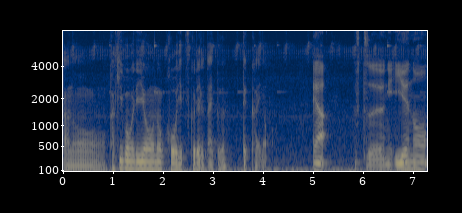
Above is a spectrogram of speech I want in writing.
あ、あのーかき氷用の氷作れるタイプ？でっかいの。いや普通に家の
